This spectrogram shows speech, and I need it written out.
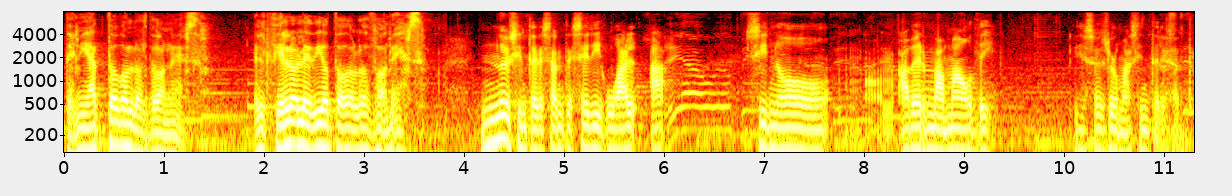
Tenía todos los dones. El cielo le dio todos los dones. No es interesante ser igual a, sino haber mamado de. Y eso es lo más interesante.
